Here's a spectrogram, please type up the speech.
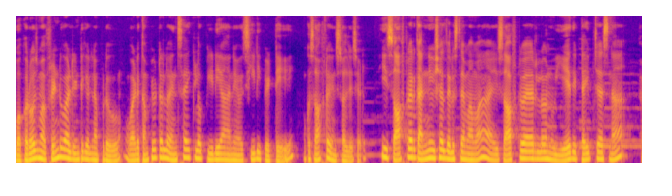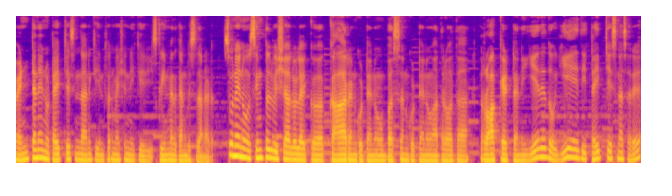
ఒకరోజు మా ఫ్రెండ్ వాళ్ళ ఇంటికి వెళ్ళినప్పుడు వాడి కంప్యూటర్లో ఎన్సైక్లోపీడియా అనే సీడీ పెట్టి ఒక సాఫ్ట్వేర్ ఇన్స్టాల్ చేశాడు. ఈ సాఫ్ట్వేర్కి అన్ని విషయాలు తెలుస్తాయి మామ. ఈ సాఫ్ట్వేర్లో నువ్వు ఏది టైప్ చేసినా వెంటనే నువ్వు టైప్ చేసిన దానికి ఇన్ఫర్మేషన్ నీకు స్క్రీన్ మీద కనిపిస్తుంది అన్నాడు. సో నేను సింపుల్ విషయాలు లైక్ కార్ అని కొట్టాను బస్ అని కొట్టాను ఆ తర్వాత రాకెట్ అని ఏదేదో ఏది టైప్ చేసినా సరే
